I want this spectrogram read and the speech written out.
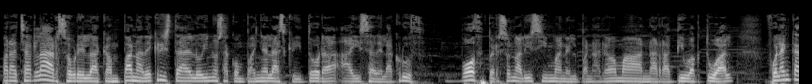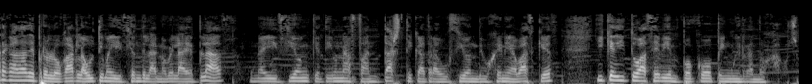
Para charlar sobre la campana de cristal, hoy nos acompaña la escritora Aisa de la Cruz. Voz personalísima en el panorama narrativo actual, fue la encargada de prologar la última edición de la novela de Plath, una edición que tiene una fantástica traducción de Eugenia Vázquez y que editó hace bien poco Penguin Random House.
